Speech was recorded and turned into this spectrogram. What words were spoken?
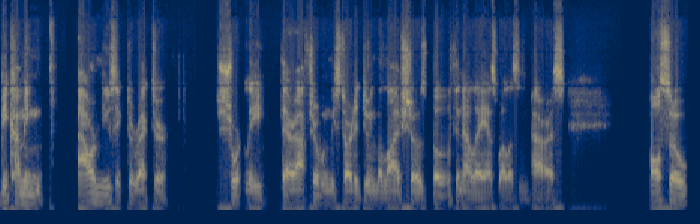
becoming our music director shortly thereafter when we started doing the live shows both in LA as well as in Paris. Also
